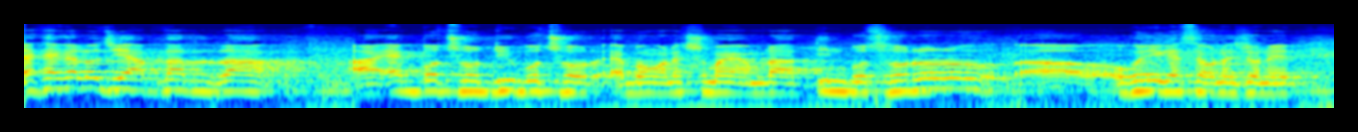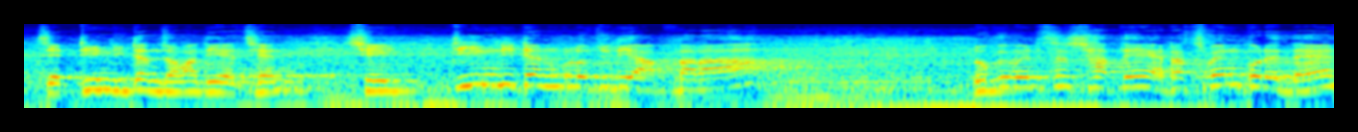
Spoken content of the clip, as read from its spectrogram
দেখা গেল যে আপনারা এক বছর, দুই বছর এবং অনেক সময় আমরা তিন বছরেরও হয়ে গেছে অনেকজনের যে টিন রিটার্ন জমা দিয়েছেন। সেই টিন রিটার্নগুলো যদি আপনারা ডকুমেন্টসের সাথে অ্যাটাচমেন্ট করে দেন,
